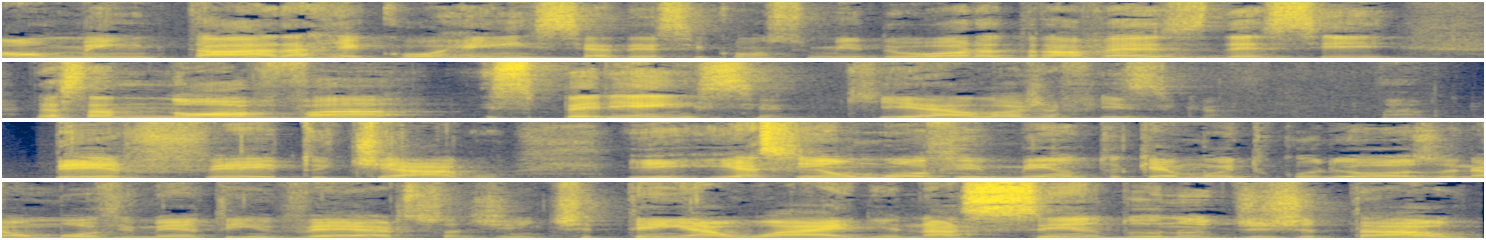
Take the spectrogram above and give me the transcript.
aumentar a recorrência desse consumidor através desse, dessa nova experiência que é a loja física. Perfeito, Thiago. E, e, assim, é um movimento que é muito curioso, né? Um movimento inverso. A gente tem a Wine nascendo no digital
